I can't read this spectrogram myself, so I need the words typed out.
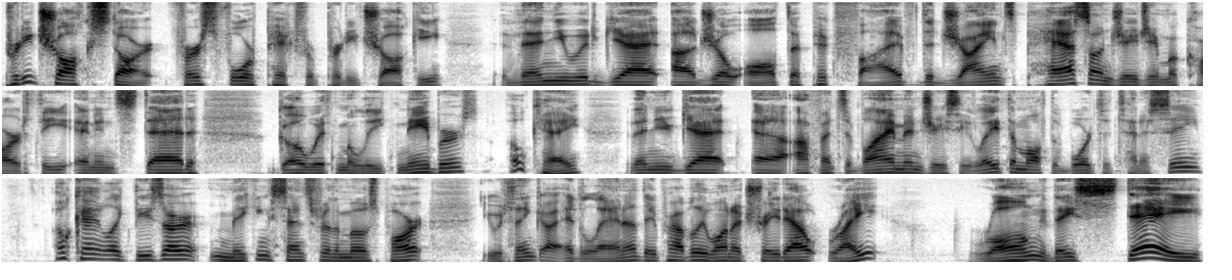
pretty chalk start. First four picks were pretty chalky. Then you would get uh, Joe Alt at pick five. The Giants pass on JJ McCarthy and instead go with Malik Nabers. Okay. Then you get uh, offensive lineman JC Latham off the board to Tennessee. Okay, like these are making sense for the most part. You would think uh, Atlanta, they probably want to trade out, right? Wrong. They stay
